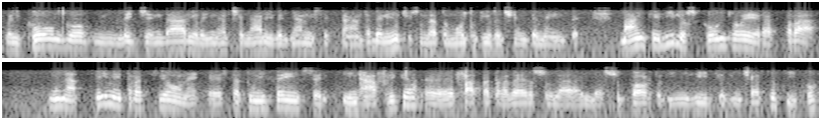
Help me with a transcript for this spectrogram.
quel Congo leggendario dei mercenari degli anni 70. Bene, io ci sono andato molto più recentemente, ma anche lì lo scontro era tra una penetrazione eh, statunitense in Africa, eh, fatta attraverso la, il supporto di milizie di un certo tipo,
